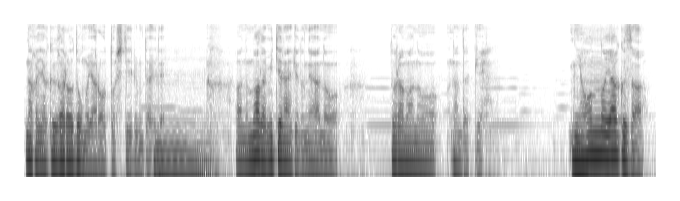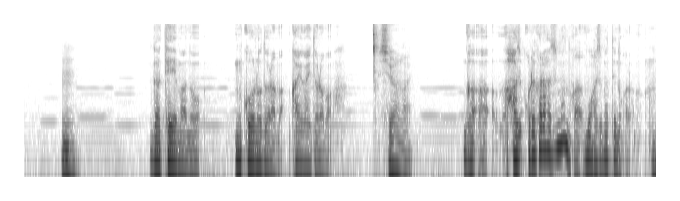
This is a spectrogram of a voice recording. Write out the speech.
なんか役柄をどうもやろうとしているみたいで、うん。あの、まだ見てないけどね、あの、ドラマの、なんだっけ、日本のヤクザうん。がテーマの向こうのドラマ、海外ドラマ知らない。が、あはこれから始まるのかもう始まってんのかな、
